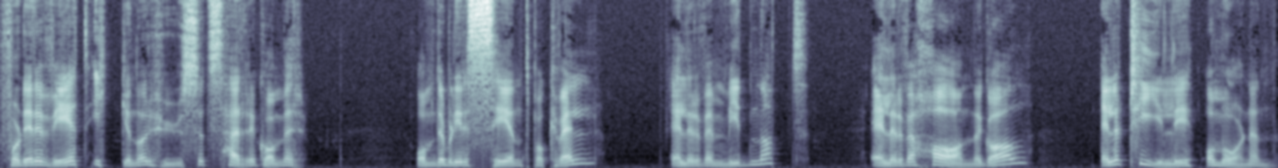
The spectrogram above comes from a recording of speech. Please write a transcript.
for dere vet ikke når husets herre kommer om det blir sent på kveld, eller ved midnatt, eller ved hanegal, eller tidlig om morgenen.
